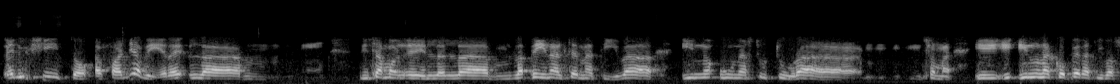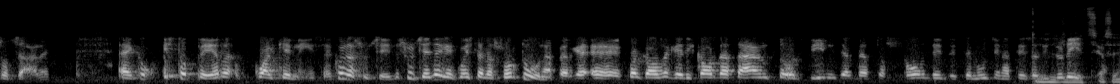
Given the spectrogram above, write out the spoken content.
è riuscito a fargli avere la, diciamo, eh, la, la, la, pena alternativa in una struttura, insomma, in una cooperativa sociale. Ecco, questo per qualche mese. Cosa succede? Succede che questa è la sfortuna, perché è qualcosa che ricorda tanto il film di Alberto Sordi, Detenuti in attesa di giudizio. Sì.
